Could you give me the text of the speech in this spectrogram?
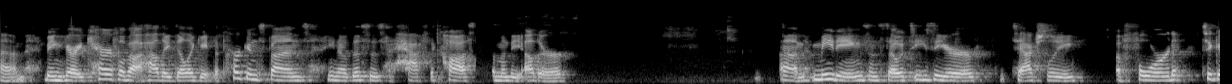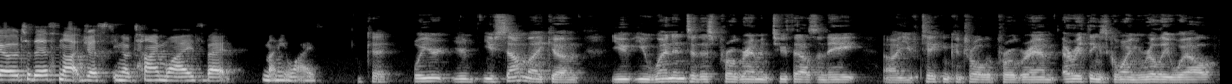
um, being very careful about how they delegate the Perkins funds. You know, this is half the cost of some of the other um, meetings, and so it's easier to actually afford to go to this, not just you know time wise, but money wise. Okay. Well, you're, you're you sound like um, you you went into this program in 2008 uh, you've taken control of the program. Everything's going really well.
